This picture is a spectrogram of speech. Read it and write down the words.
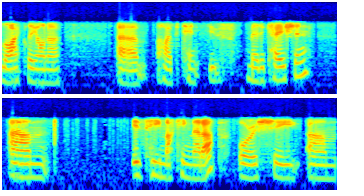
likely on a um, hypertensive medication. Um, is he mucking that up or is she um,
